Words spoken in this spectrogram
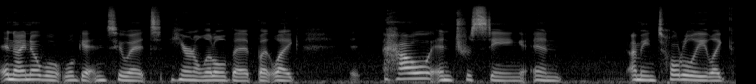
and I know we'll we'll get into it here in a little bit, but like how interesting and I mean totally like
